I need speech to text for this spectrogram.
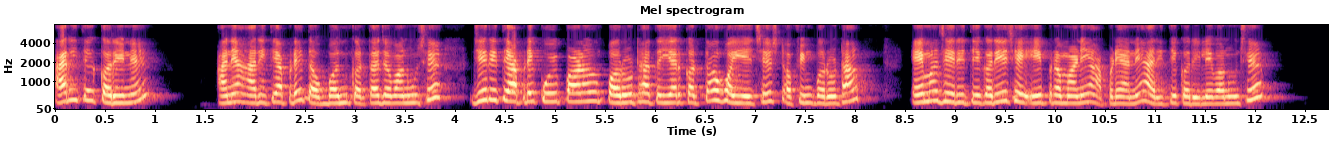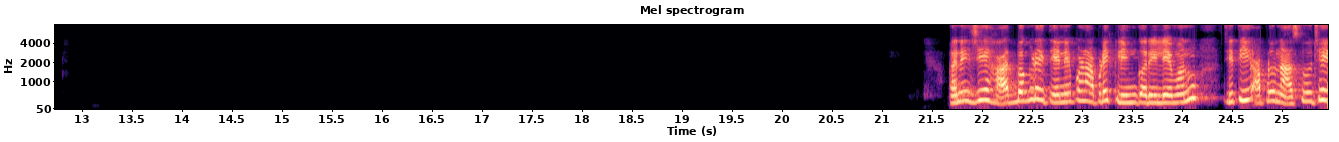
આ રીતે કરીને આને આ રીતે આપણે બંધ કરતા જવાનું છે. જે રીતે આપણે કોઈ પણ પરોઠા તૈયાર કરતા હોઈએ છીએ સ્ટફિંગ પરોઠા, એમાં જે રીતે કરીએ છીએ એ પ્રમાણે આપણે આને આ રીતે કરી લેવાનું છે. અને જે હાથ બગડે તેને પણ આપણે ક્લીન કરી લેવાનું, જેથી આપણો નાસ્તો છે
